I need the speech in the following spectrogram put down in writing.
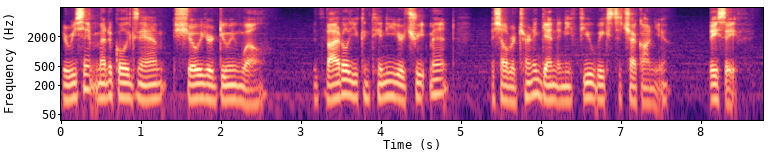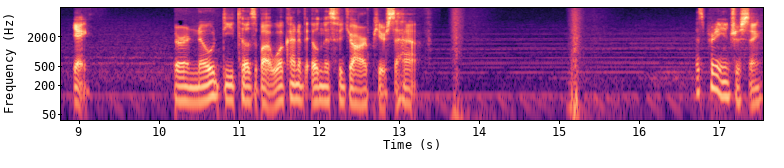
Your recent medical exam show you're doing well. It's vital you continue your treatment. I shall return again in a few weeks to check on you. Stay safe. Yang. There are no details about what kind of illness Fajar appears to have. That's pretty interesting.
